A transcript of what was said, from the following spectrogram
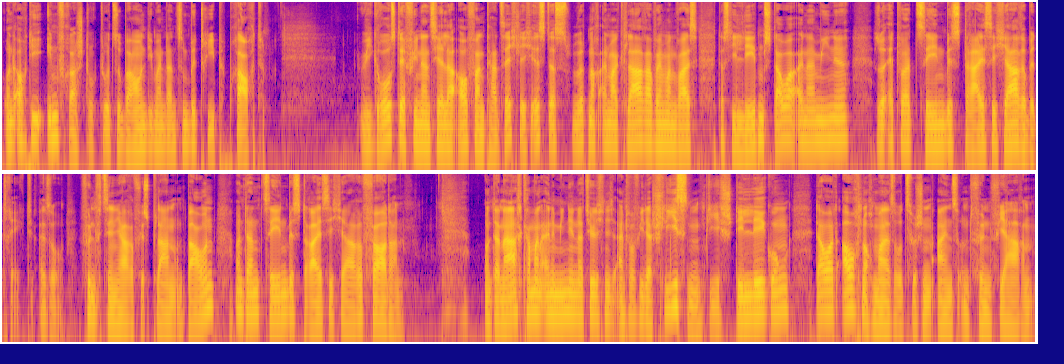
und auch die Infrastruktur zu bauen, die man dann zum Betrieb braucht. Wie groß der finanzielle Aufwand tatsächlich ist, das wird noch einmal klarer, wenn man weiß, dass die Lebensdauer einer Mine so etwa 10 bis 30 Jahre beträgt. Also 15 Jahre fürs Planen und Bauen und dann 10 bis 30 Jahre fördern. Und danach kann man eine Mine natürlich nicht einfach wieder schließen. Die Stilllegung dauert auch noch mal so zwischen 1 und 5 Jahren.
